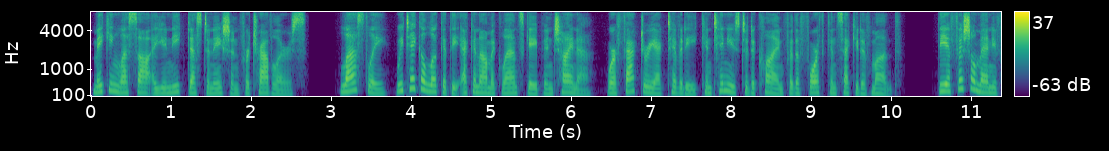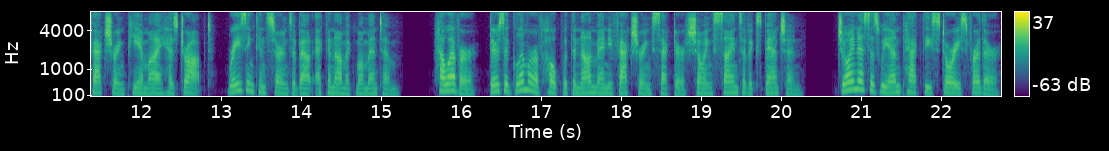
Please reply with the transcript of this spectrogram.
making Lhasa a unique destination for travelers. Lastly, we take a look at the economic landscape in China, where factory activity continues to decline for the fourth consecutive month. The official manufacturing PMI has dropped, raising concerns about economic momentum. However, there's a glimmer of hope with the non manufacturing sector showing signs of expansion. Join us as we unpack these stories further.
